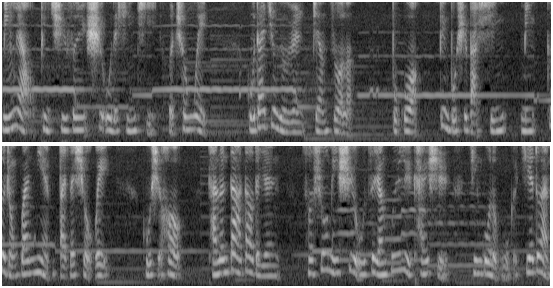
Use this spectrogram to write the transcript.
明了并区分事物的形体和称谓。古代就有人这样做了，不过并不是把形、名各种观念摆在首位。古时候谈论大道的人，从说明事物自然规律开始，经过了五个阶段，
